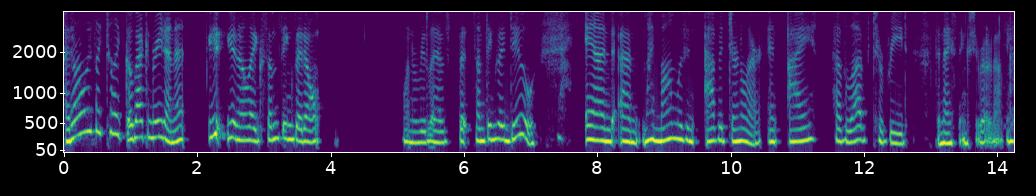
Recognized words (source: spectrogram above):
I don't always like to like go back and read in it. You, you know, like some things I don't want to relive, but some things I do. And um, my mom was an avid journaler, and I have loved to read the nice things she wrote about me.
